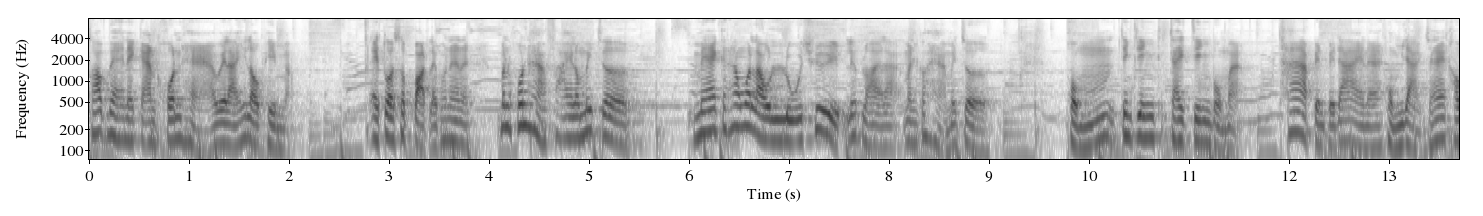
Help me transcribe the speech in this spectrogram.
ซอฟต์แวร์ในการค้นหาเวลาที่เราพิมพ์อะไอตัวสปอตอะไรพวกนั้นนะมันค้นหาไฟล์เราไม่เจอ แม้กระทั่งว่าเรารู้ชื่อเรียบร้อยแล้ว มันก็หาไม่เจอ ผมจริง ๆ ใจจริงผมอะถ้าเป็นไปได้นะ ผมอยากจะให้เขา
